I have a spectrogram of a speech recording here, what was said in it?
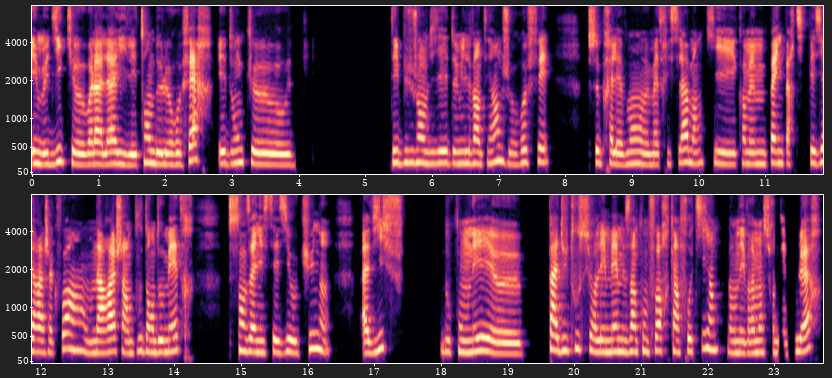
et me dit que voilà, là, il est temps de le refaire. Et donc début janvier 2021, je refais ce prélèvement euh, matrice lab, hein, qui est quand même pas une partie de plaisir à chaque fois. Hein. On arrache un bout d'endomètre sans anesthésie aucune, à vif. Donc on n'est euh, pas du tout sur les mêmes inconforts qu'un frottis. Hein. On est vraiment sur des douleurs.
